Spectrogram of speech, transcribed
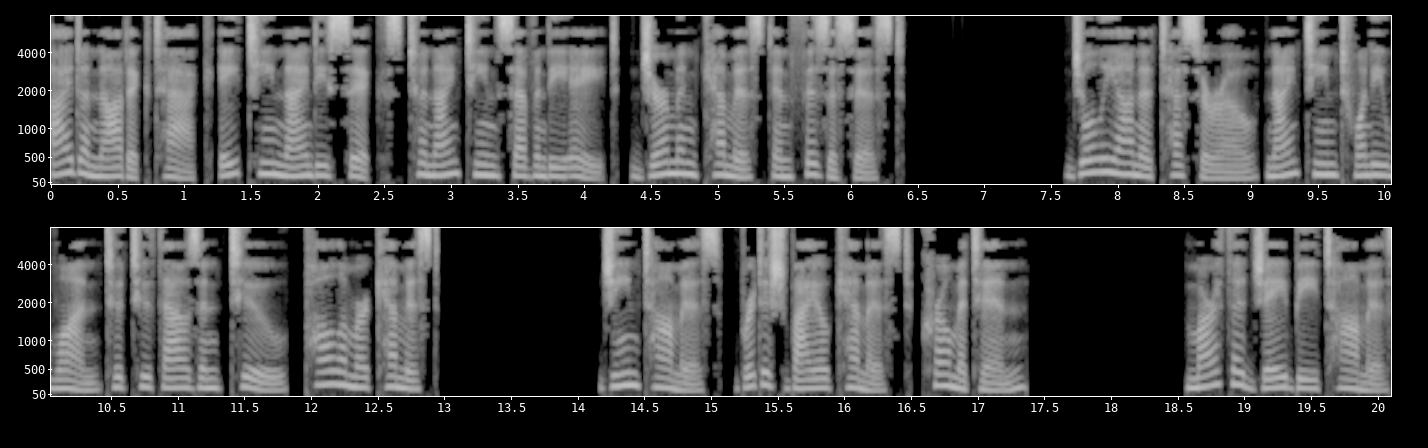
Ida Noddack Tacke 1896–1978, German chemist and physicist Juliana Tesoro (1921–2002), polymer chemist. Jean Thomas, British biochemist, chromatin. Martha J. B. Thomas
